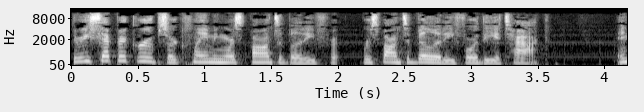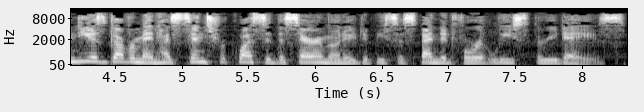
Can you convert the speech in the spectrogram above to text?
Three separate groups are claiming responsibility for, responsibility for the attack. India's government has since requested the ceremony to be suspended for at least three days.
